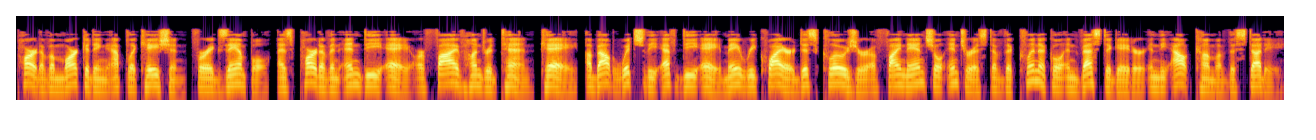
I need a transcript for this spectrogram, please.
part of a marketing application for example, as part of an NDA or 510 about which the FDA may require disclosure of financial interest of the clinical investigator in the outcome of the study.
